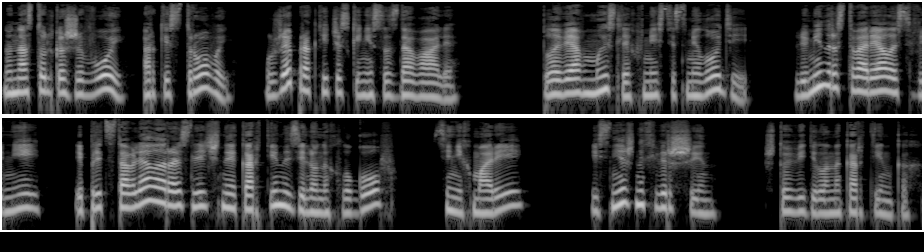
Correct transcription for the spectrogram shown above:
но настолько живой, оркестровой, уже практически не создавали. Плывя в мыслях вместе с мелодией, Люмин растворялась в ней и представляла различные картины зеленых лугов, синих морей и снежных вершин, что видела на картинках.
